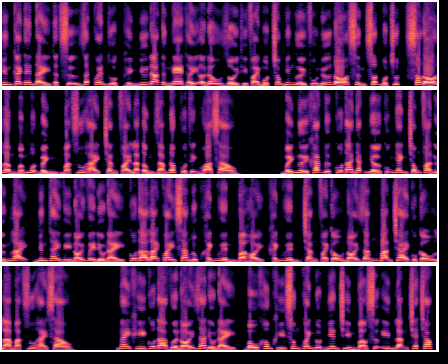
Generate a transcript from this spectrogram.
Nhưng cái tên này thật sự rất quen thuộc, hình như đã từng nghe thấy ở đâu rồi thì phải một trong những người phụ nữ đó sửng sốt một chút, sau đó lầm bấm một mình, Mặc Du Hải chẳng phải là tổng giám đốc của Thịnh Hoa sao. Mấy người khác được cô ta nhắc nhở cũng nhanh chóng phản ứng lại, nhưng thay vì nói về điều này, cô ta lại quay sang Lục Khánh Huyền và hỏi, Khánh Huyền, chẳng phải cậu nói rằng bạn trai của cậu là Mạc Du Hải sao? Ngay khi cô ta vừa nói ra điều này, bầu không khí xung quanh đột nhiên chìm vào sự im lặng chết chóc.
